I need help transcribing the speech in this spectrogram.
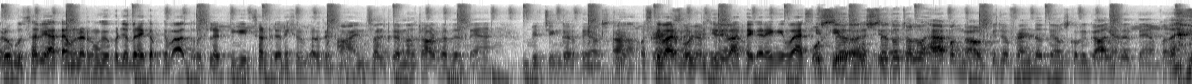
और वो गुस्सा भी आता है उन लड़कों के ऊपर जो ब्रेकअप के बाद उस लड़की की इंसल्ट करनी शुरू कर देते हैं हाँ। इंसल्ट करना स्टार्ट कर देते हैं बिचिंग करते हैं उसके हाँ, उसके बारे में उल्टी सीधी बातें करेंगे वो ऐसी उससे, उससे तो चलो है पंगा उसके जो फ्रेंड होते हैं उसको भी गालियाँ देते हैं पता है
